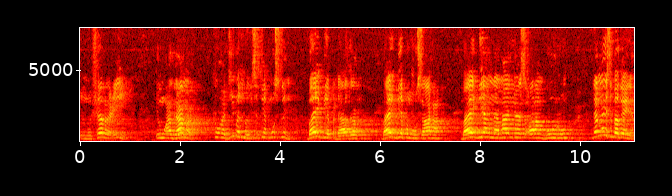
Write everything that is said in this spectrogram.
Ilmu syar'i, ilmu agama, kewajiban bagi setiap muslim, baik dia pedagang, baik dia pengusaha, baik dia yang namanya seorang guru dan lain sebagainya,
